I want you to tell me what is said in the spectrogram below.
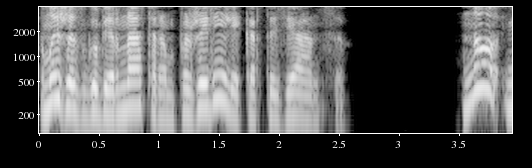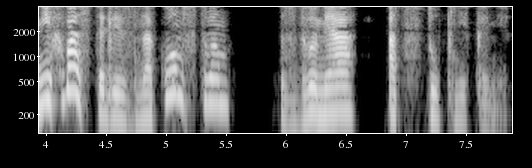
Мы же с губернатором пожалели картезианцев, но не хвастались знакомством с двумя отступниками.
